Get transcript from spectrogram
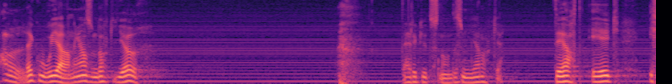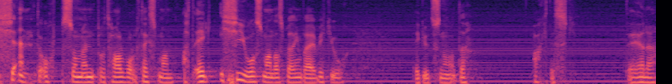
alle gode gjerninger som dere gjør Det er det Guds nåde som gir dere. Det at jeg ikke endte opp som en brutal voldtektsmann, at jeg ikke gjorde som Anders Behring Breivik gjorde, er Guds nåde. Faktisk. Det er det.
